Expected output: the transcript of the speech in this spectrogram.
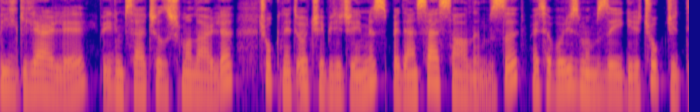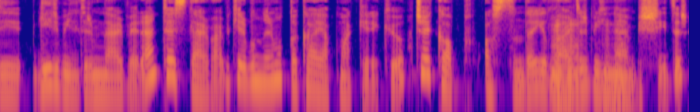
bilgilerle, bilimsel çalışmalarla çok net ölçebileceğimiz bedensel sağlığımızı, metabolizmamızla ilgili çok ciddi geri bildirimler veren testler var. Bir kere bunları mutlaka yapmak gerekiyor. Check-up aslında yıllardır bilinen bir şeydir.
